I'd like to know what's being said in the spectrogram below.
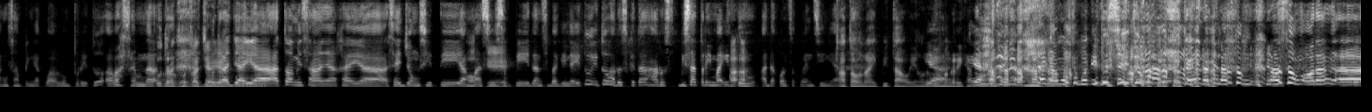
yang sampingnya Kuala Lumpur itu apa saya benar Putrajaya. Putrajaya. Putrajaya atau misalnya kayak Sejong City yang Oke. masih sepi dan sebagainya itu itu harus kita harus bisa terima itu ada konsekuensinya. Atau naik pitau yang lebih Ya, mengerikan. Ya, saya nggak mau sebut itu sih, cuma kayaknya nanti langsung langsung orang eh,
